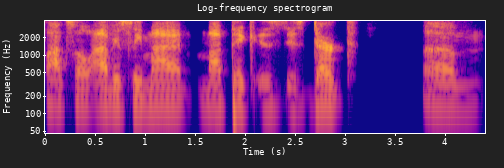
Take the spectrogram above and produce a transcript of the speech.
Foxhole, obviously, my my pick is is Dirk. Um,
